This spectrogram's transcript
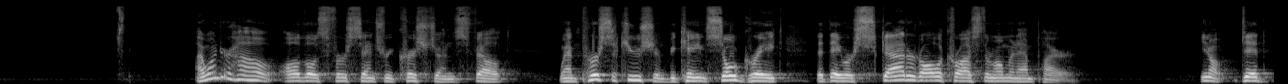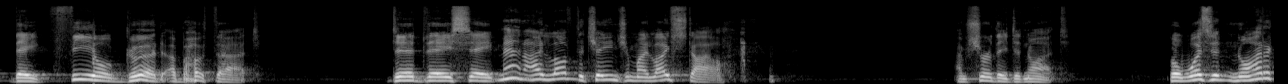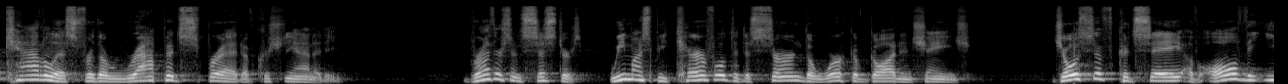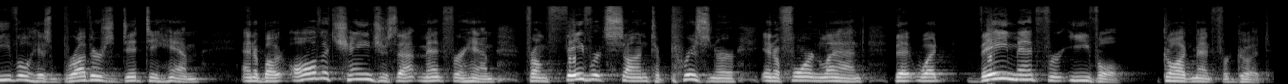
I wonder how all those first century Christians felt when persecution became so great that they were scattered all across the Roman Empire. You know, did they feel good about that? Did they say, Man, I love the change in my lifestyle? I'm sure they did not. But was it not a catalyst for the rapid spread of Christianity? Brothers and sisters, we must be careful to discern the work of God and change. Joseph could say of all the evil his brothers did to him, and about all the changes that meant for him from favorite son to prisoner in a foreign land, that what they meant for evil, God meant for good.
